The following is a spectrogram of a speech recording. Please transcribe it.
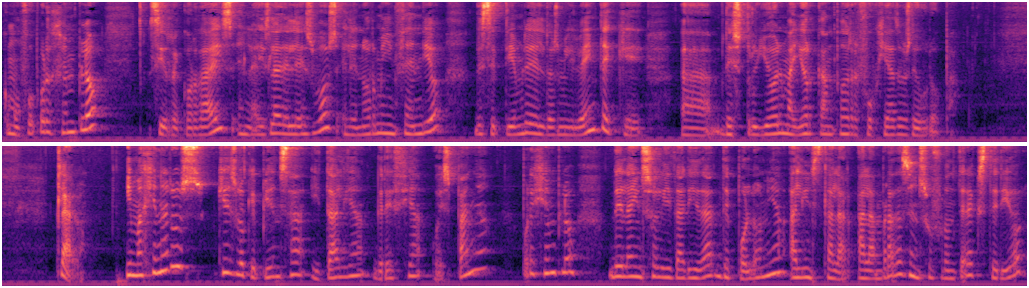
como fue, por ejemplo, si recordáis, en la isla de Lesbos, el enorme incendio de septiembre del 2020 que ah, destruyó el mayor campo de refugiados de Europa. Claro, Imaginaros qué es lo que piensa Italia, Grecia o España, por ejemplo, de la insolidaridad de Polonia al instalar alambradas en su frontera exterior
